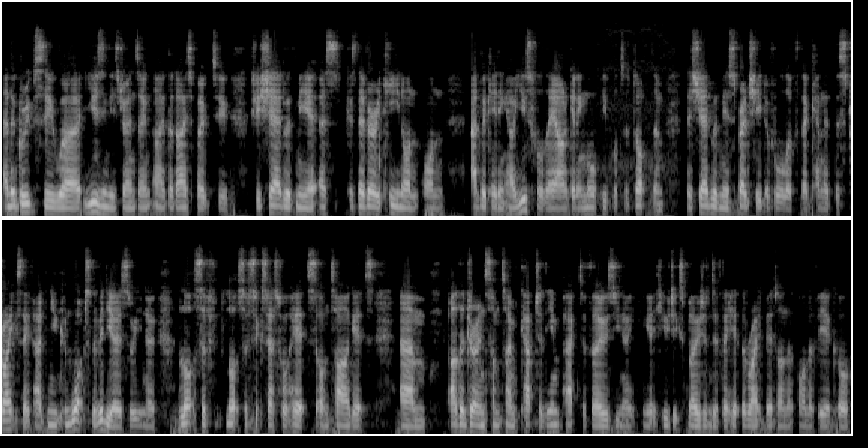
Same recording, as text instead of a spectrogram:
And the groups who were using these drones I, I, that I spoke to, she shared with me because they're very keen on on advocating how useful they are and getting more people to adopt them. They shared with me a spreadsheet of all of the kind of the strikes they've had, and you can watch the videos. So you know, lots of lots of successful hits on targets. Um, other drones sometimes capture the impact of those. You know, you can get huge explosions if they hit the right bit on a, on a vehicle.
